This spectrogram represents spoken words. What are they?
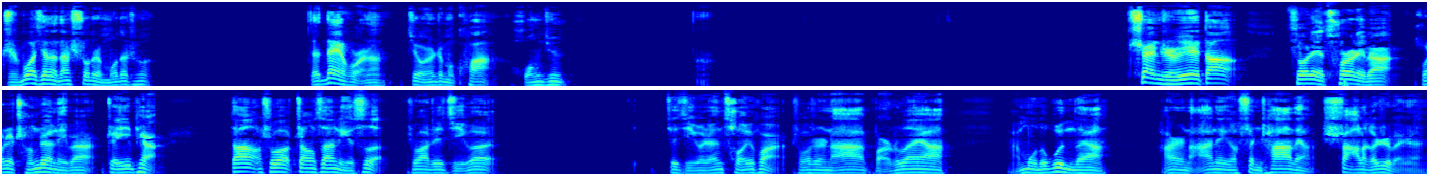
只不过现在咱说的是摩托车，在那会儿呢，就有人这么夸皇军，啊，甚至于当说这村里边或者城镇里边这一片当说张三李四是吧？这几个这几个人凑一块，说是拿板砖呀、啊木头棍子呀，还是拿那个粪叉子呀，杀了个日本人，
